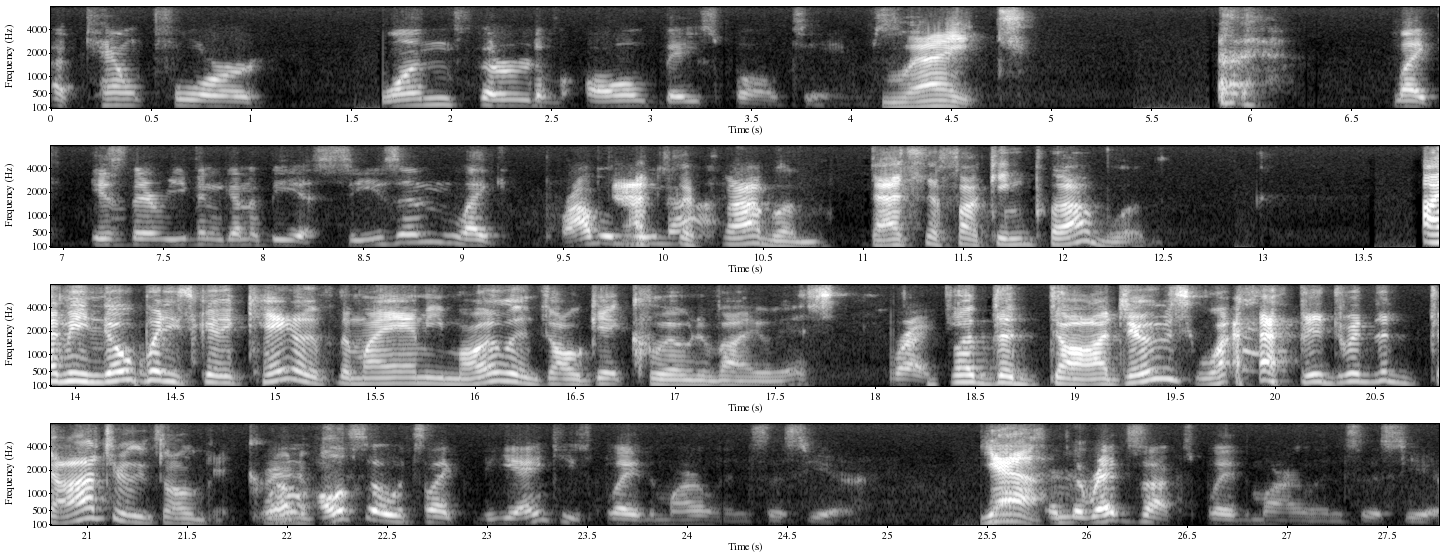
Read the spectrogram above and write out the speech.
account for one third of all baseball teams. Right. Like, is there even going to be a season? Like, probably That's the problem. That's the fucking problem. I mean, nobody's gonna care if the Miami Marlins all get coronavirus. Right. But the Dodgers? What happened when the Dodgers all get Well, coronavirus? also, it's like the Yankees play the Marlins this year, yeah, and the Red Sox play the Marlins this year.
